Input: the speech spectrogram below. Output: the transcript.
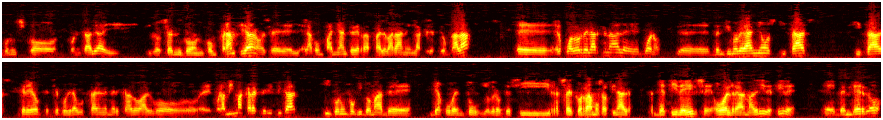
Bonucci con, Italia y, y con, con Francia, ¿no? es el, acompañante de Rafael Barán en la selección gala. el jugador del Arsenal, bueno, 29 años, quizás, quizás creo que se podría buscar en el mercado algo eh, con las mismas características y con un poquito más de, juventud. Yo creo que si Sergio Ramos al final decide irse o el Real Madrid decide eh, venderlo,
